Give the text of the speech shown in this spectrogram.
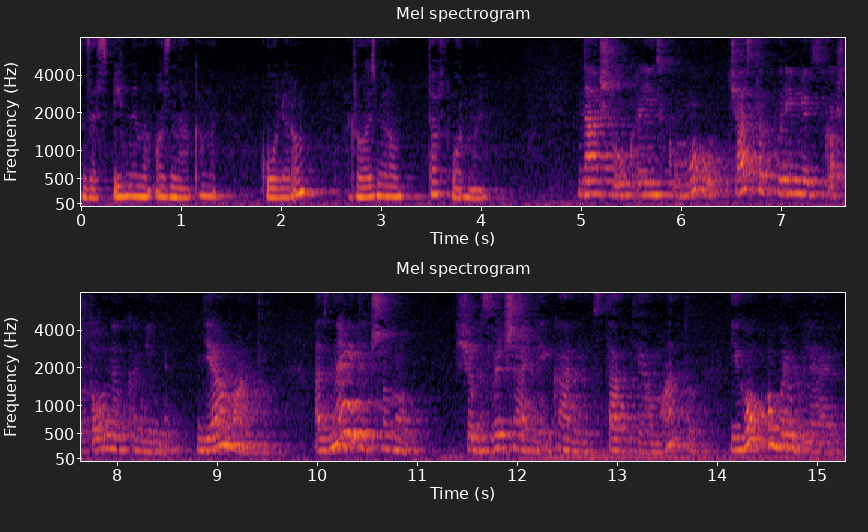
за спільними ознаками кольором, розміром та формою. Нашу українську мову часто порівнюють з коштовним камінням діамантом. А знаєте чому? Щоб звичайний камінь став діамантом, його обробляють,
